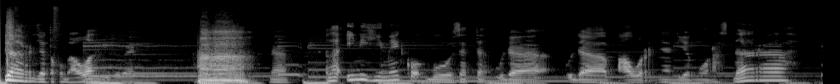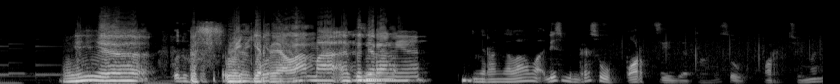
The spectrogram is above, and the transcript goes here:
dar jatuh ke bawah gitu kan. Heeh. lah ini Himeko buset dah. Udah udah powernya dia nguras darah. Iya. Udah mikirnya lama itu nyerangnya. Nyerangnya lama. Dia sebenarnya support sih jatuhnya support. Cuman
